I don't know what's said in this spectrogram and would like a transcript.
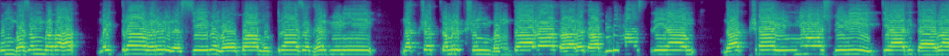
कुम्भसम्भवः मैत्रावर्णिरस्यैव लोपा मुद्रा स धर्मिणी नक्षत्रमृक्षुम्भं तारा तारका बिडुमा स्त्रियाम् दाक्षायिण्योऽश्विनी इत्यादि तारा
